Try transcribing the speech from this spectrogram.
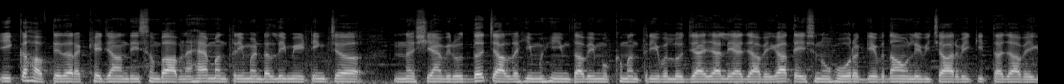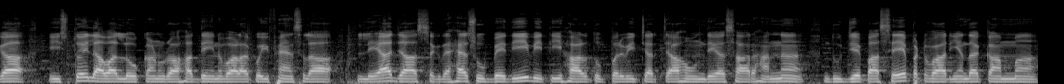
ਇੱਕ ਹਫ਼ਤੇ ਦਾ ਰੱਖੇ ਜਾਣ ਦੀ ਸੰਭਾਵਨਾ ਹੈ। ਮੰਤਰੀ ਮੰਡਲ ਦੀ ਮੀਟਿੰਗ 'ਚ ਨਸ਼ਿਆਂ ਵਿਰੁੱਧ ਚੱਲ ਰਹੀ ਮੁਹਿੰਮ ਦਾ ਵੀ ਮੁੱਖ ਮੰਤਰੀ ਵੱਲੋਂ ਜਾਇਜ਼ਾ ਲਿਆ ਜਾਵੇਗਾ ਤੇ ਇਸ ਨੂੰ ਹੋਰ ਅੱਗੇ ਵਧਾਉਣ ਲਈ ਵਿਚਾਰ ਵੀ ਕੀਤਾ ਜਾਵੇਗਾ। ਇਸ ਤੋਂ ਇਲਾਵਾ ਲੋਕਾਂ ਨੂੰ ਰਾਹਤ ਦੇਣ ਵਾਲਾ ਕੋਈ ਫੈਸਲਾ ਲਿਆ ਜਾ ਸਕਦਾ ਹੈ। ਸੂਬੇ ਦੀ ਵਿੱਤੀ ਹਾਲਤ ਉੱਪਰ ਵੀ ਚਰਚਾ ਹੋਣ ਦੇ ਅਸਾਰ ਹਨ। ਦੂਜੇ ਪਾਸੇ ਪਟਵਾਰੀਆਂ ਦਾ ਕੰਮ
